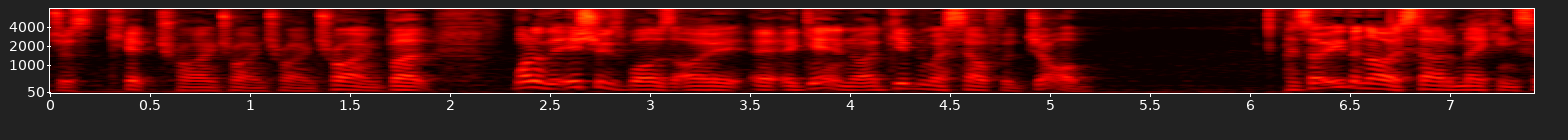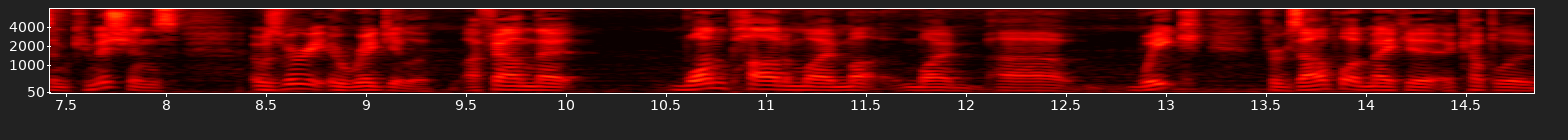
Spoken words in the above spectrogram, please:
just kept trying, trying, trying, trying. But one of the issues was I again I'd given myself a job, And so even though I started making some commissions, it was very irregular. I found that one part of my my uh, week, for example, I'd make a, a, couple of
